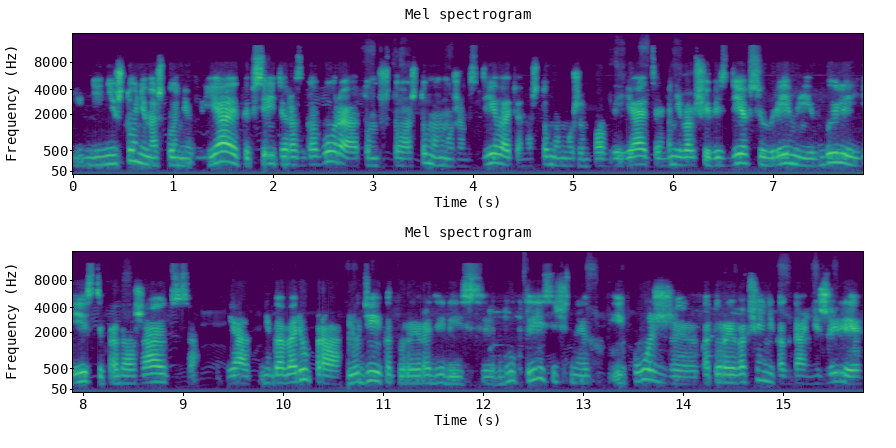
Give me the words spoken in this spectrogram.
ничто ни на что не влияет, и все эти разговоры о том, что а что мы можем сделать, а на что мы можем повлиять, они вообще везде все время и были, есть, и продолжаются. Я не говорю про людей, которые родились в 2000-х и позже, которые вообще никогда не жили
